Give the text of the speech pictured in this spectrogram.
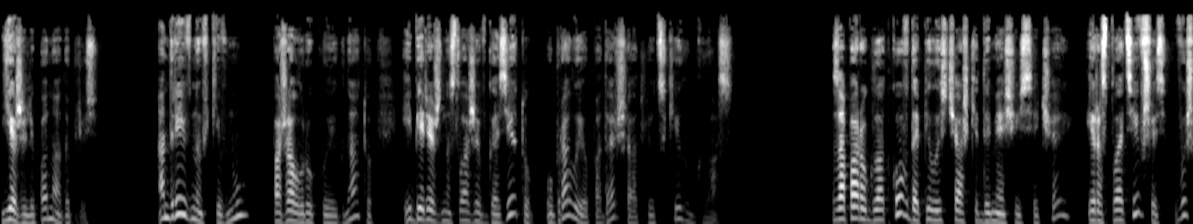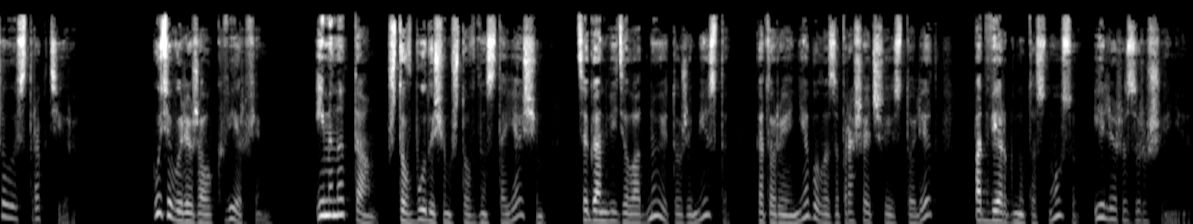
ежели понадоблюсь. Андрей вновь кивнул, пожал руку Игнату и, бережно сложив газету, убрал ее подальше от людских глаз. За пару глотков допил из чашки дымящийся чай и, расплатившись, вышел из трактира. Путь его лежал к верфям. Именно там, что в будущем, что в настоящем, Цыган видел одно и то же место, которое не было за прошедшие сто лет подвергнуто сносу или разрушению.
